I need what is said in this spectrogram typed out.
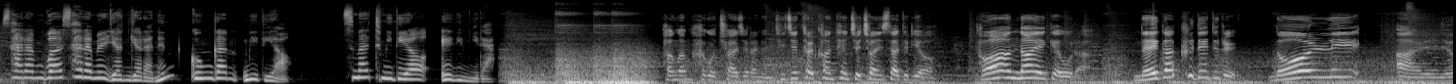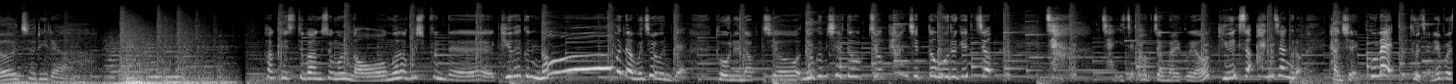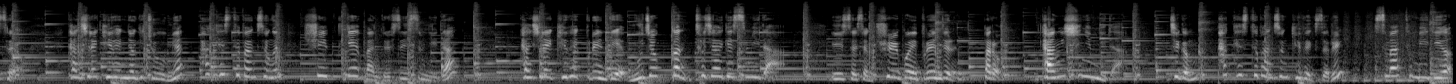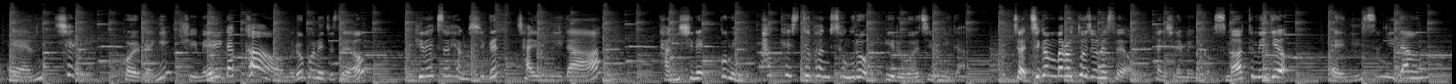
사람과 사람을 연결하는 공감 미디어 스마트 미디어 N입니다. 방황하고 좌절하는 디지털 컨텐츠 전사들이여 다 나에게 오라 내가 그대들을 널리 알려주리라. 팟캐스트 방송을 너무 하고 싶은데 기획은 너무 너무 좋은데 돈은 없죠. 녹음실도 없죠. 편집도 모르겠죠. 자, 자 이제 걱정 말고요. 기획서 한 장으로 당신의 꿈에 도전해 보세요. 당신의 기획력이 좋으면 팟캐스트 방송은 쉽게 만들 수 있습니다. 당신의 기획 브랜드에 무조건 투자하겠습니다. 이 세상 최고의 브랜드는 바로 당신입니다 지금 팟캐스트 방송 기획서를 스마트 미디어 N7 골뱅이 gmail.com으로 보내주세요. 기획서 형식은 자유입니다. 당신의 꿈이 팟캐스트 방송으로 이루어집니다. 자, 지금 바로 도전하세요. 당신의 멘토 스마트 미디어 N이 있습니다.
